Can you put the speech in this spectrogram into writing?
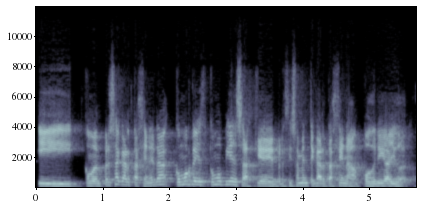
Y como empresa cartagenera, ¿cómo, ¿cómo piensas que precisamente Cartagena podría ayudar?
